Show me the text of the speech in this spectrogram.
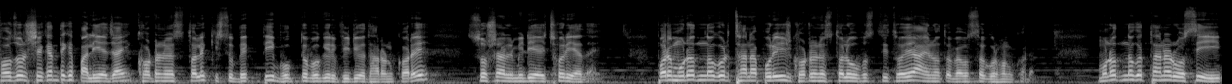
ফজর সেখান থেকে পালিয়ে যায়। ঘটনাস্থলে কিছু ব্যক্তি ভুক্তভোগীর ভিডিও ধারণ করে, সোশ্যাল মিডিয়ায় ছড়িয়ে দেয়। পরে মুরাদনগর থানা পুলিশ ঘটনাস্থলে উপস্থিত হয়ে আইনত ব্যবস্থা গ্রহণ করে। মুরাদনগর থানার ওসি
